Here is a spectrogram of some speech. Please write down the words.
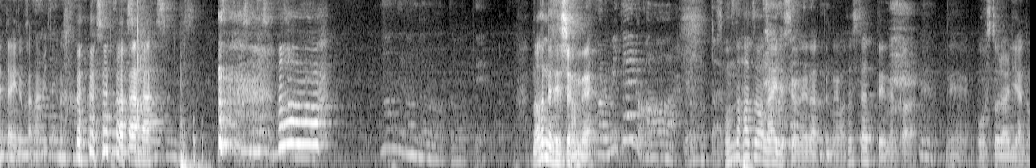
えたいのかなみたいな。そうですそうですそうですそうですなんでなんだろうと思ってなんででしょうね。だから見たいのかなって思ったそんなはずはないですよね。だってね。私だってなんかうんね。オーストラリアの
